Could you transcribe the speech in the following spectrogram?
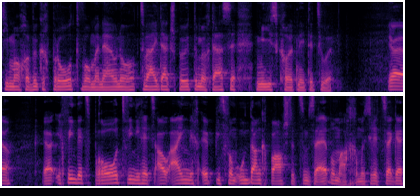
die machen wirklich Brot, wo man auch noch zwei Tage später möchte essen möchte. Meins gehört nicht dazu. Ja, ja. Ja, ich finde jetzt Brot, finde ich jetzt auch eigentlich etwas vom Undankbarsten zum selber machen. Muss ich jetzt sagen,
